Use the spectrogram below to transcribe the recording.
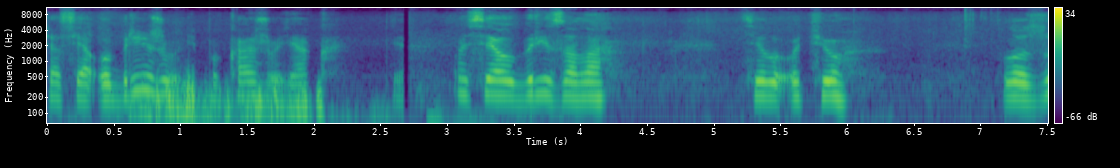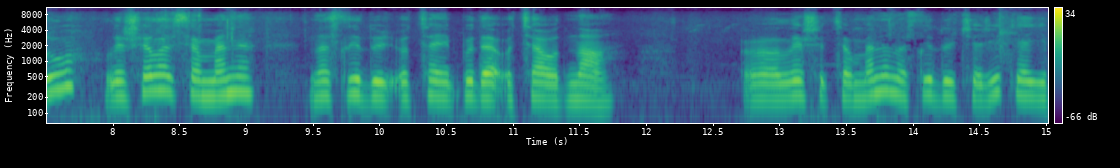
Зараз я обріжу і покажу, як. Ось я обрізала цілу оцю лозу. Лишилася в мене наслідує, оце буде оця одна. е, Лишиться в мене на слідуючий рік, я її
